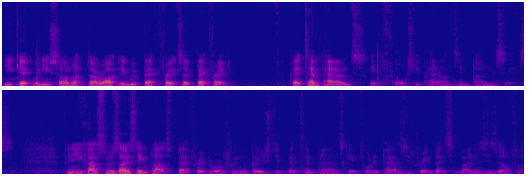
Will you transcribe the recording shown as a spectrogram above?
you get when you sign up directly with Betfred. So, Betfred, bet £10, get £40 in bonuses. For new customers 18 plus, Betfred are offering a boosted bet £10, get £40 in free bets and bonuses offer.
